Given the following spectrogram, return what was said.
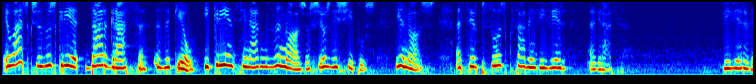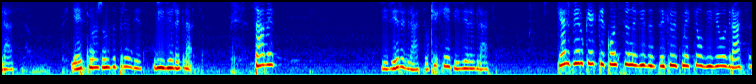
Eu acho que Jesus queria dar graça a Zaqueu e queria ensinar-nos a nós, aos seus discípulos e a nós, a ser pessoas que sabem viver a graça. Viver a graça. E é isso que nós vamos aprender. Viver a graça. Sabem? Viver a graça. O que é que é viver a graça? Quer ver o que é que aconteceu na vida de Zaqueu e como é que ele viveu a graça?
